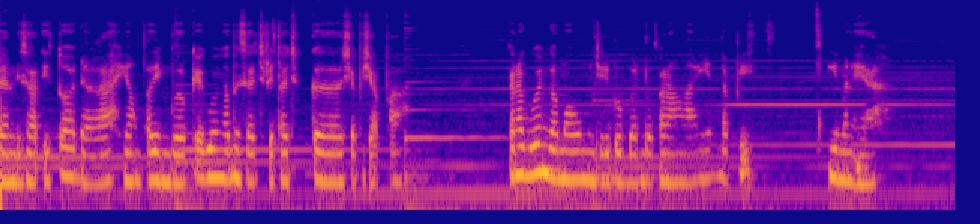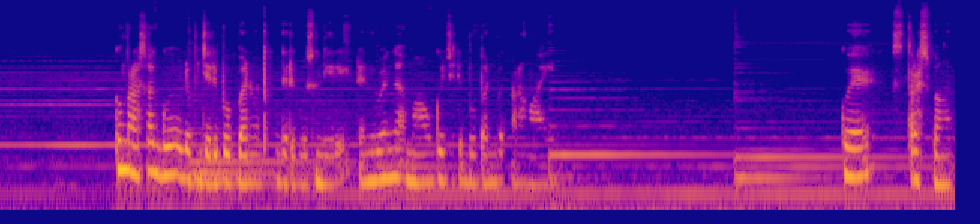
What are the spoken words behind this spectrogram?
dan di saat itu adalah yang paling buruk. Ya gue nggak bisa cerita ke siapa-siapa. Karena gue nggak mau menjadi beban buat orang lain tapi gimana ya? Gue merasa gue udah menjadi beban untuk diri gue sendiri dan gue nggak mau gue jadi beban buat orang lain. Gue stres banget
